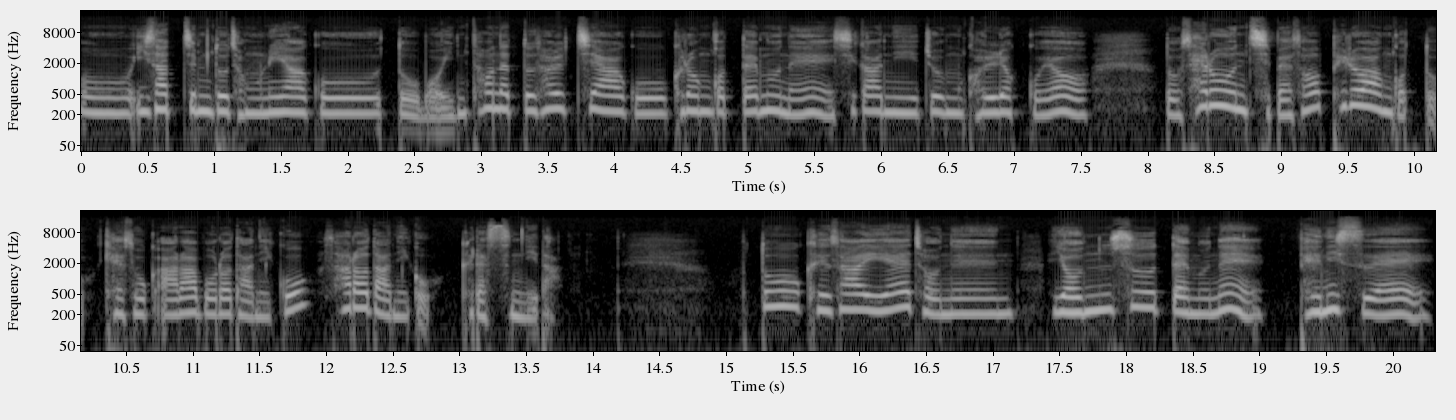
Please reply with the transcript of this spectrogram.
어, 이삿짐도 정리하고 또 뭐 인터넷도 설치하고 그런 것 때문에 시간이 좀 걸렸고요. 또 새로운 집에서 필요한 것도 계속 알아보러 다니고 사러 다니고 그랬습니다. 또 그 사이에 저는 연수 때문에 베니스에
